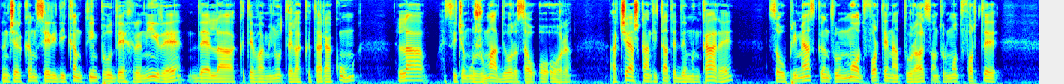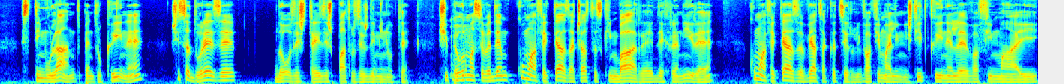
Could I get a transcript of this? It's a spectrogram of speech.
încercăm să ridicăm timpul de hrănire de la câteva minute la cât are acum la, hai să zicem, o jumătate de oră sau o oră. Aceeași cantitate de mâncare să o primească într-un mod foarte natural sau într-un mod foarte stimulant pentru câine și să dureze 20, 30, 40 de minute. și pe urmă să vedem cum afectează această schimbare de hrănire, cum afectează viața cățelului. Va fi mai liniștit câinele, va fi mai uh,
